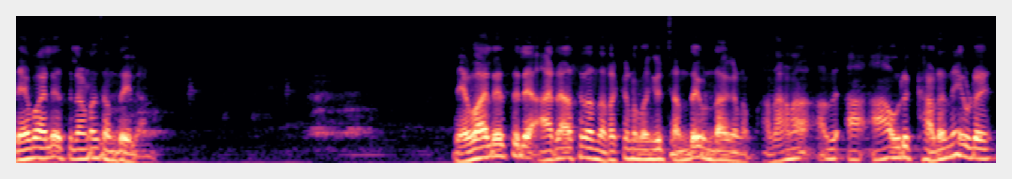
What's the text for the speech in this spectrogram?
ദേവാലയത്തിലാണോ ചന്തയിലാണോ? ദേവാലയത്തിൽ ആരാധന നടക്കണമെങ്കിൽ ചന്തയുണ്ടാകണം. അതാണ് അത് ആ ഒരു ഘടനയുടെ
